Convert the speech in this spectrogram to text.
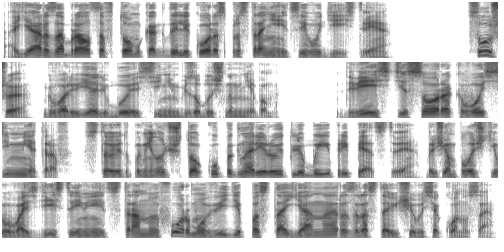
а я разобрался в том, как далеко распространяется его действие. «Слушаю», — говорю я, любуясь синим безоблачным небом. 248 метров. Стоит упомянуть, что куб игнорирует любые препятствия, причем площадь его воздействия имеет странную форму в виде постоянно разрастающегося конуса.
